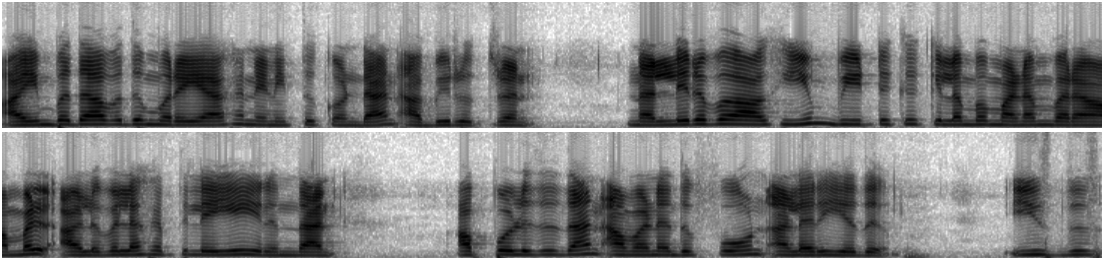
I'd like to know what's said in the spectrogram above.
ஐம்பதாவது முறையாக நினைத்து கொண்டான் அபிருத்ரன். நள்ளிரவு ஆகியும் வீட்டுக்கு கிளம்ப மனம் வராமல் அலுவலகத்திலேயே இருந்தான். அப்பொழுதுதான் அவனது ஃபோன் அலறியது. இஸ் திஸ்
